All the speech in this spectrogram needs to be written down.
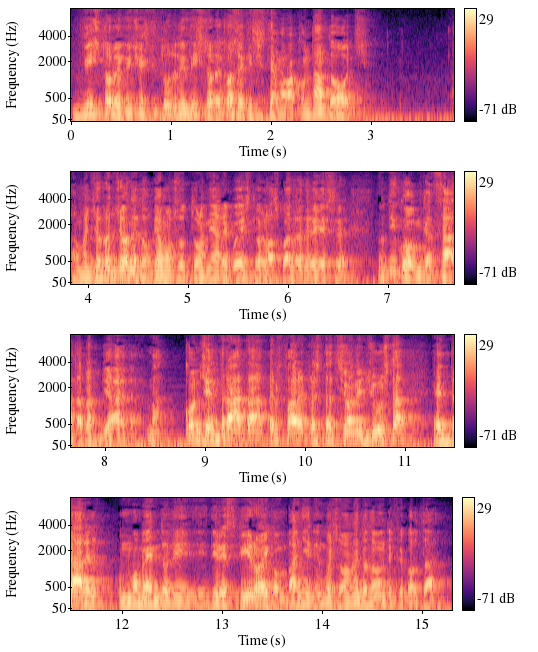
visto le vicissitudini, visto le cose che ci stiamo raccontando oggi. A maggior ragione dobbiamo sottolineare questo e la squadra deve essere, non dico incazzata, arrabbiata, ma concentrata per fare prestazioni giuste e dare un momento di, di- di respiro ai compagni che in questo momento sono in difficoltà.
